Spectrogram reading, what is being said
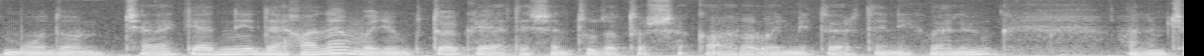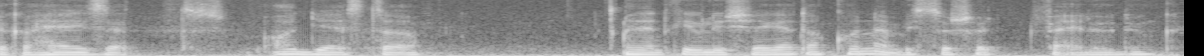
módon cselekedni, de ha nem vagyunk tökéletesen tudatosak arról, hogy mi történik velünk, hanem csak a helyzet adja ezt a rendkívüliséget, akkor nem biztos, hogy fejlődünk.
